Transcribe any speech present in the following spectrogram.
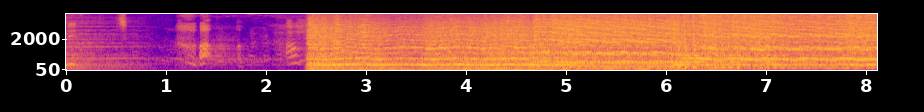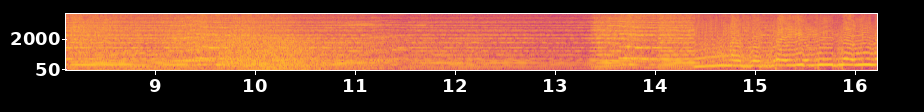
ನಿಜ- ಆ- ನಗುತ್ತೈತಿ ದೈವ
